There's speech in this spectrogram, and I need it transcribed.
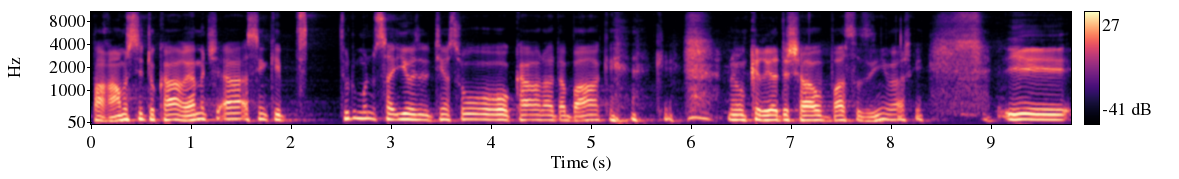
paramos de tocar. Realmente, era assim que todo mundo saiu. Tinha só o cara da bar que, que não queria deixar o bar sozinho, acho que. E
